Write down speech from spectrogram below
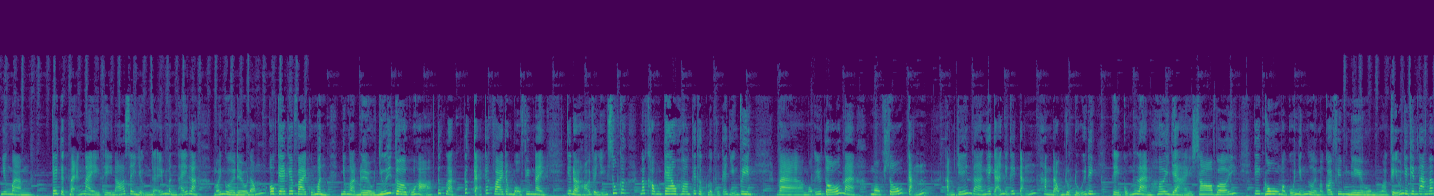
nhưng mà cái kịch bản này thì nó xây dựng để mình thấy là mỗi người đều đóng ok cái vai của mình nhưng mà đều dưới cơ của họ tức là tất cả các vai trong bộ phim này. Cái đòi hỏi về diễn xuất á, nó không cao hơn cái thực lực của các diễn viên. Và một yếu tố là một số cảnh thậm chí là ngay cả những cái cảnh hành động rượt đuổi đi, thì cũng làm hơi dài so với cái gu mà của những người mà coi phim nhiều mà kiểu như kim thanh đó.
